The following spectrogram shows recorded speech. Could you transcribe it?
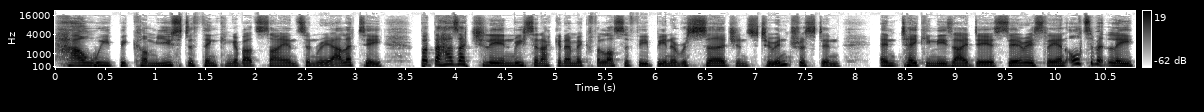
how we've become used to thinking about science and reality. But there has actually, in recent academic philosophy, been a resurgence to interest in, in taking these ideas seriously. And ultimately,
